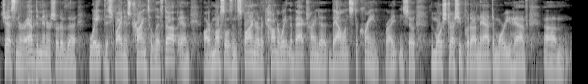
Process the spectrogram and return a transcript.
chest and our abdomen are sort of the weight the spine is trying to lift up, and our muscles and spine are the counterweight in the back trying to balance the crane, right? And so the more stress you put on that, the more you have, um,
